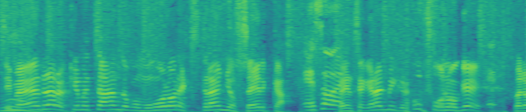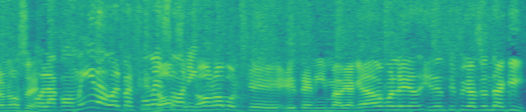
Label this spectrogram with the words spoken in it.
Si me ven raro, es que me está dando como un olor extraño cerca. Eso es. Pensé que era el micrófono o qué, pero no sé. O la comida o el perfume No, Sonic. no, no, porque eh, tení- me había quedado con la identificación de aquí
